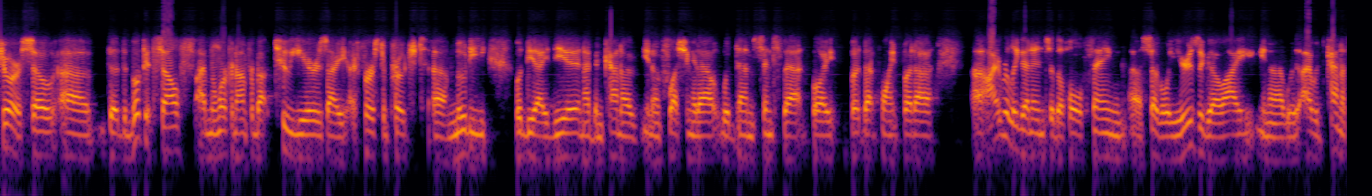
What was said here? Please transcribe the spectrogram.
Sure. So uh, the the book itself, I've been working on for about two years. I, I first approached uh, Moody with the idea, and I've been kind of you know fleshing it out with them since that point. But that point, but uh, uh, I really got into the whole thing uh, several years ago. I, you know, I would, I would kind of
